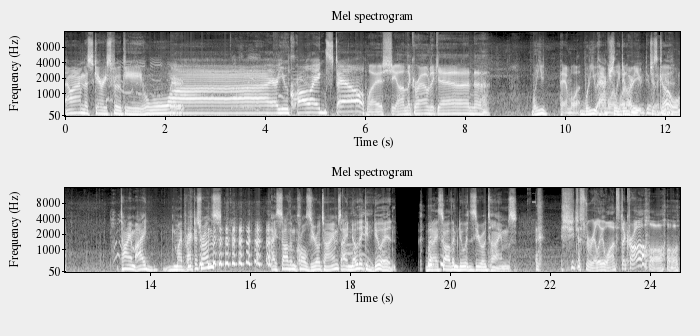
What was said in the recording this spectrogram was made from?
Now I'm the scary spooky. Why are you crawling still? Why is she on the ground again? What are you, Pamela? what are you Pamela, actually what doing? Are you doing? Just go. Time I, my practice runs. I saw them crawl zero times. I know they could do it, but I saw them do it zero times. She just really wants to crawl.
